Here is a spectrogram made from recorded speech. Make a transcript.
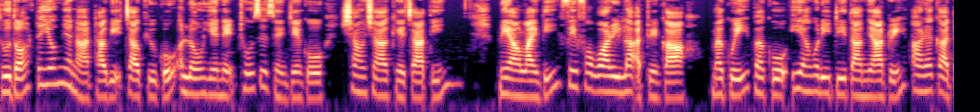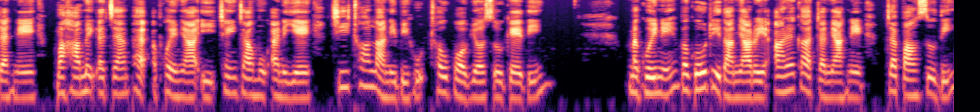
သို့သောတရုတ်မျက်နှာထောက်ပြီးအကြောက်ဖြူကိုအလုံးရင်းနှင့်ထိုးစစ်ဆင်ခြင်းကိုရှောင်ရှားခဲ့ကြသည်မြေအောင်လိုင်းသည်ဖေဖော်ဝါရီလအတွင်းကမကွေဘကိုအီယာဝတီဒေတာများတွင်အာရကတပ်နှင့်မဟာမိတ်အကြမ်းဖက်အဖွဲ့များ၏ချိန်ချောက်မှုအန္တရာယ်ကြီးထွားလာနေပြီဟုထုတ်ဖော်ပြောဆိုခဲ့သည် မကွေးနှင့်ပဲခူးဒေသများတွင်အာရကတပ်များနှင့်တပ်ပေါင်းစုသည်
